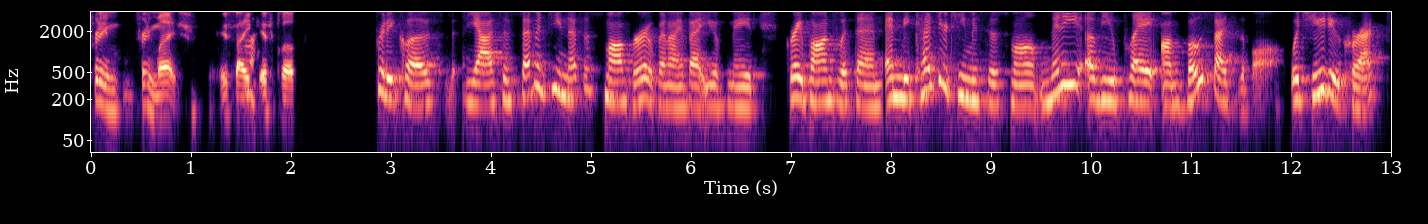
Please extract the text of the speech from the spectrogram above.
pretty pretty much. It's like it's close. Pretty close. Yeah. So 17, that's a small group. And I bet you have made great bonds with them. And because your team is so small, many of you play on both sides of the ball, which you do, correct?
